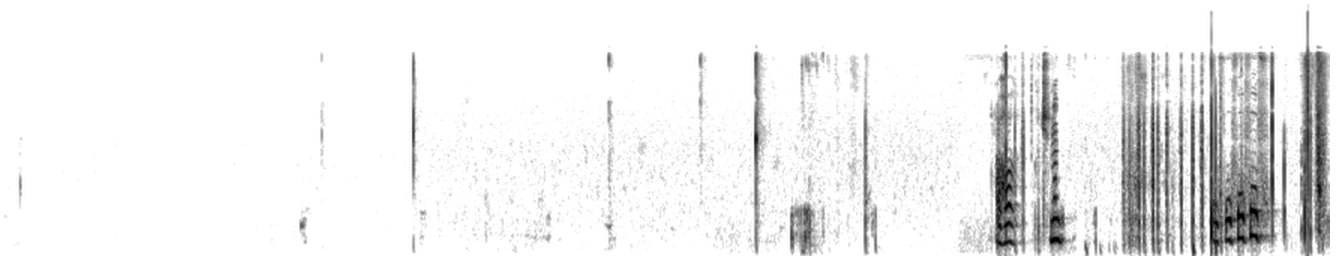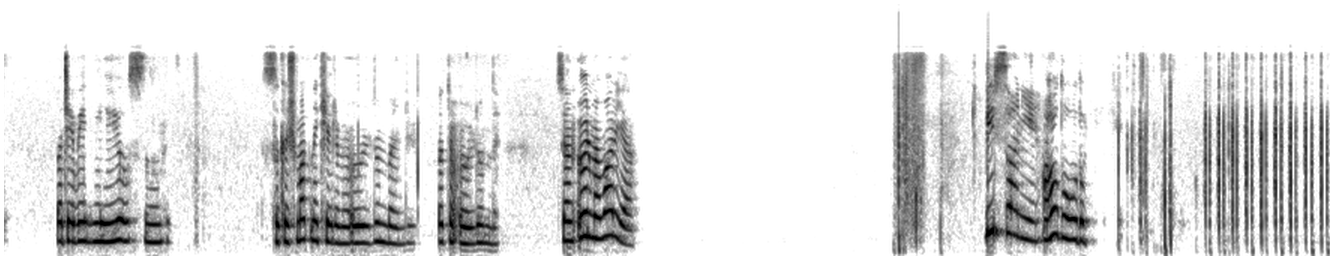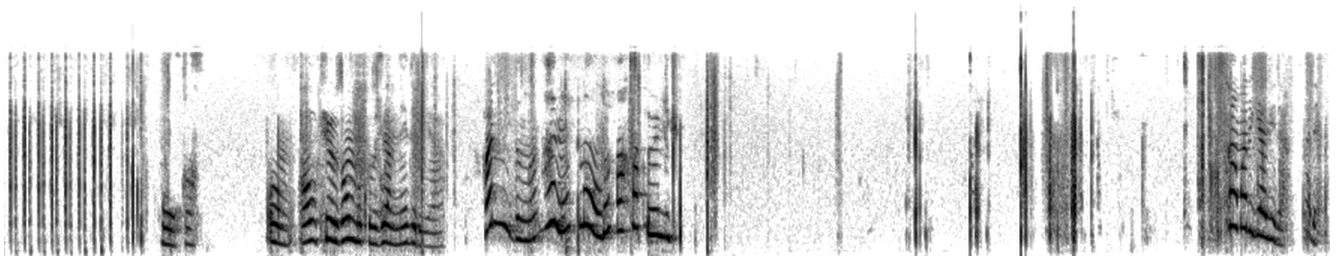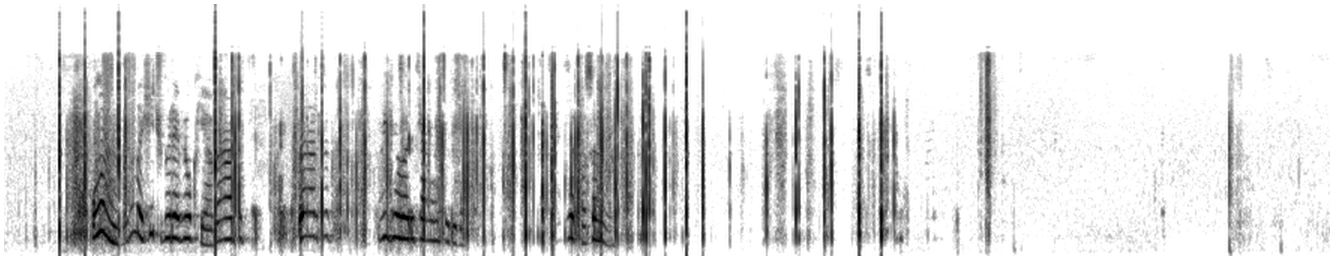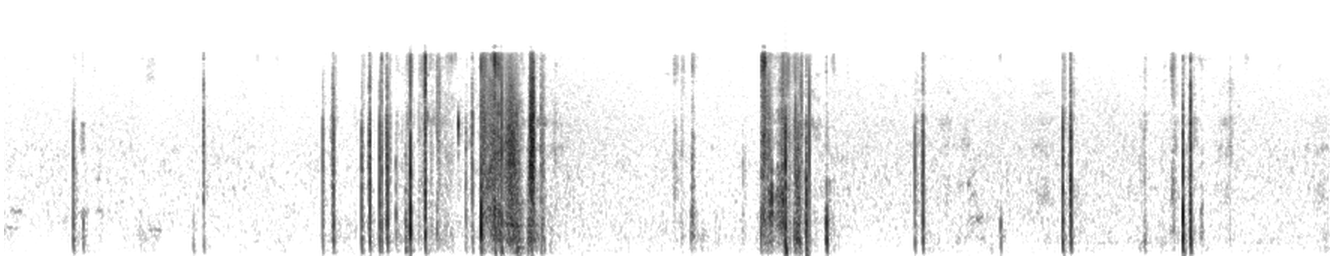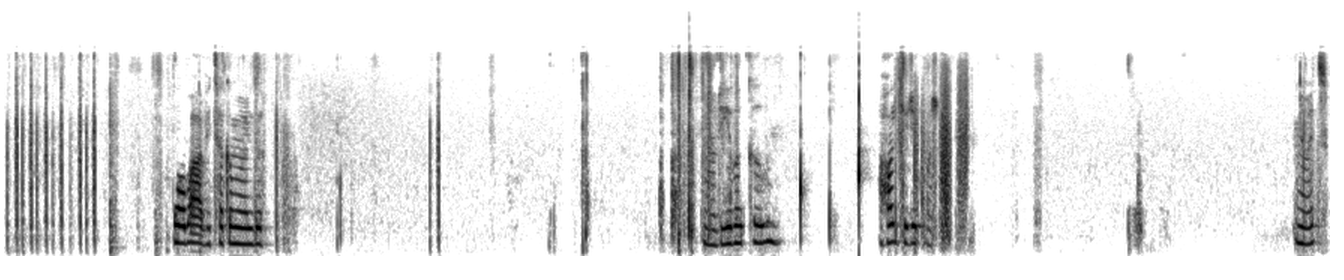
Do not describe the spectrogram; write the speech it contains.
Kaçının. Of of of of. Kaçabiliyorsun. Sıkışmak ne kelime öldün bence. Zaten öldün de. Sen ölme var ya. Bir saniye. Aha doğdum. Oha. Oğlum 619 can nedir ya? Haniydin lan? Hani? Ne oldu? Ah bak öldük. Tamam hadi gel daha. Hadi. Oğlum bunda hiç görev yok ya. Ben artık ben artık videoları kendim çekeceğim. Size kasamıyorum. Baba abi takım öldü. Hadi bakalım. Aha içecek var. Evet.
